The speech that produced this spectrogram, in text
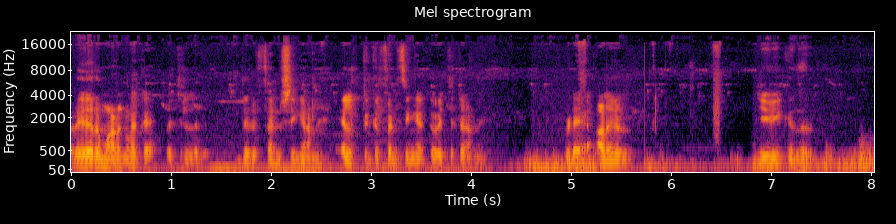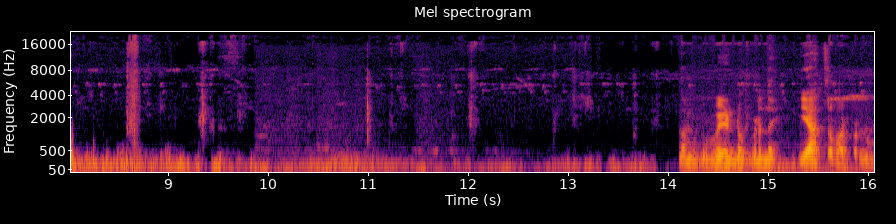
ഒരു ഏറുമാടങ്ങളൊക്കെ വെച്ചിട്ടുള്ളത്. ഇതൊരു ഫെൻസിങ് ആണ്. ഇലക്ട്രിക്കൽ ഫെൻസിങ് ഒക്കെ വെച്ചിട്ടാണ് ഇവിടെ ആളുകൾ ജീവിക്കുന്നത്. നമുക്ക് വീണ്ടും ഇവിടുന്ന് യാത്ര പുറപ്പെടണം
